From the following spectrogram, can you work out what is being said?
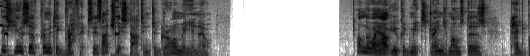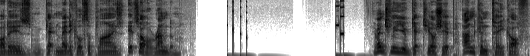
this use of primitive graphics is actually starting to grow on me, you know. On the way out you could meet strange monsters, dead bodies, and get medical supplies, it's all random. Eventually you get to your ship and can take off.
